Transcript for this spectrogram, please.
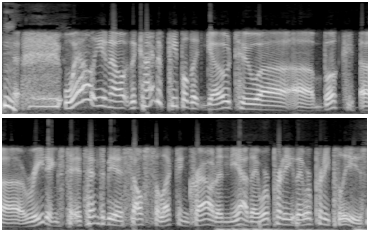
well, you know, the kind of people that go to uh, uh, book uh, readings t- tend to be a self-selecting crowd, and yeah, they were pretty. They were pretty pleased.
